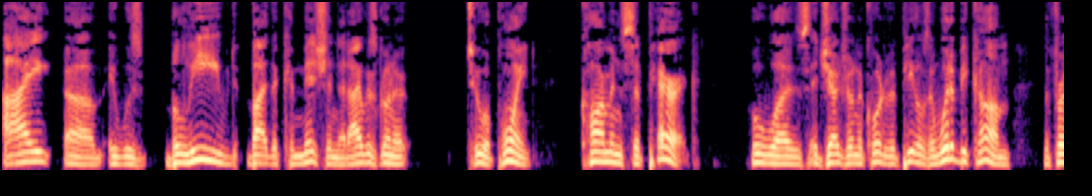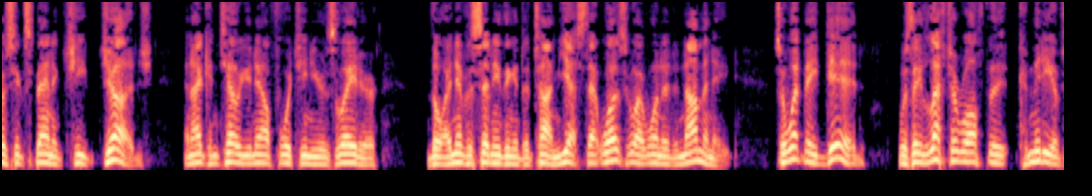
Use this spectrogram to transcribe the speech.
I um, it was believed by the commission that I was going to to appoint Carmen Ciparick, who was a judge on the Court of Appeals and would have become the first Hispanic chief judge. And I can tell you now, 14 years later, though I never said anything at the time, yes, that was who I wanted to nominate. So what they did was they left her off the committee of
